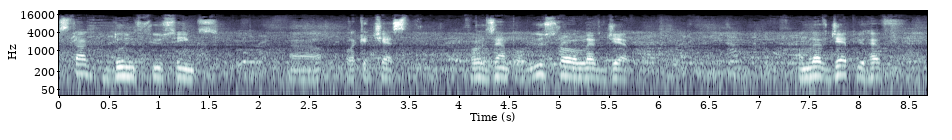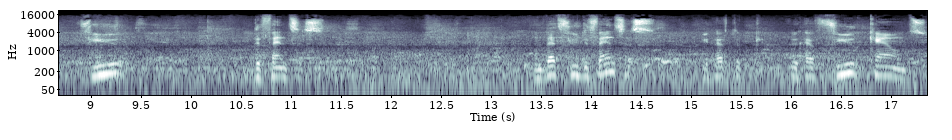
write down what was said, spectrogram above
I start doing few things uh, like a chest. For example, you throw a left jab. On left jab, you have few defenses. On that few defenses, you have to you have few counts.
